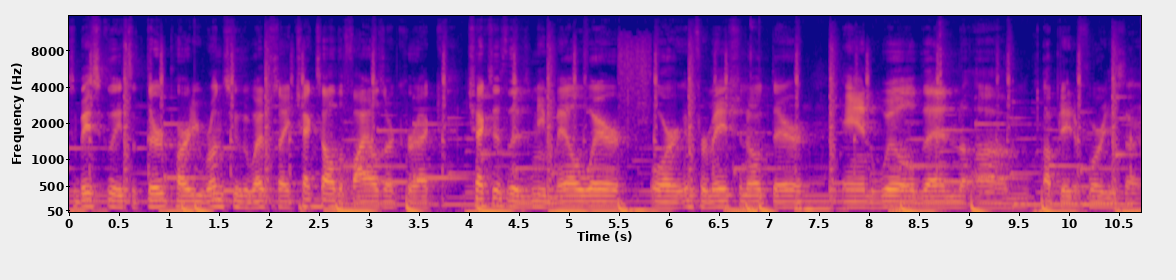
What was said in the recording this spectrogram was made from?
So basically, it's a third party runs through the website, checks all the files are correct, checks if there's any malware or information out there, and will then um, update it for you. Sorry.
